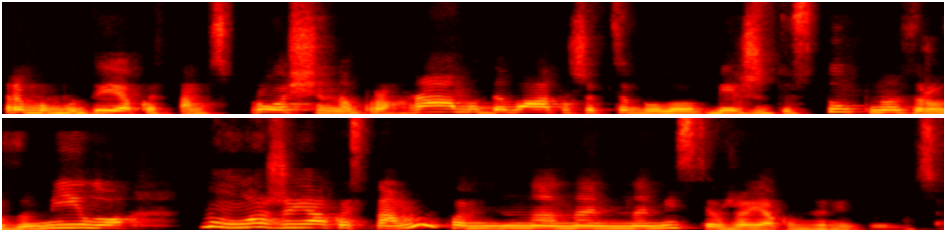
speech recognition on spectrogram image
треба буде якось там спрощено програму давати, щоб це було більш доступно, зрозуміло. Ну, може, якось там ну, на, на, на місці вже якось зорієнтуємося.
